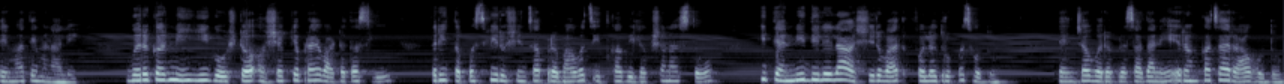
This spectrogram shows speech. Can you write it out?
तेव्हा ते म्हणाले वरकर्णी ही गोष्ट अशक्यप्राय वाटत असली तरी तपस्वी ऋषींचा प्रभावच इतका विलक्षण असतो की त्यांनी दिलेला आशीर्वाद फलद्रूपच होतो. त्यांच्या वरप्रसादाने रंकाचा राव होतो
